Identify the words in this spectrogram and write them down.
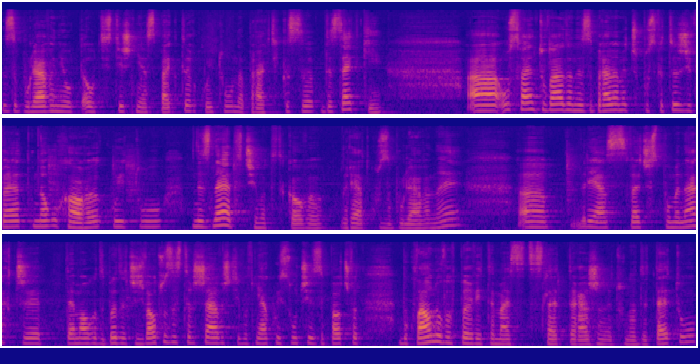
заболявания от аутистичния спектър, които на практика са десетки. А, освен това, да не забравяме, че по света живеят много хора, които не знаят, че имат такова рядко заболяване. А, нали, аз вече споменах, че те могат да бъдат живото застрашаващи, в някои случаи започват буквално в първите месеци след раждането на детето,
